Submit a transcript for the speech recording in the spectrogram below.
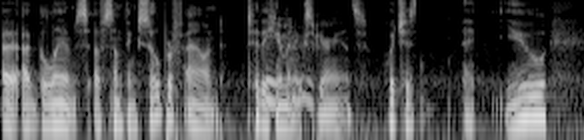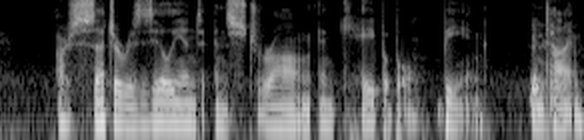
a, a glimpse of something so profound to the human experience, which is that you are such a resilient and strong and capable being in time.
